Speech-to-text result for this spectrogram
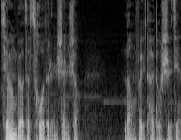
千万不要在错的人身上浪费太多时间。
